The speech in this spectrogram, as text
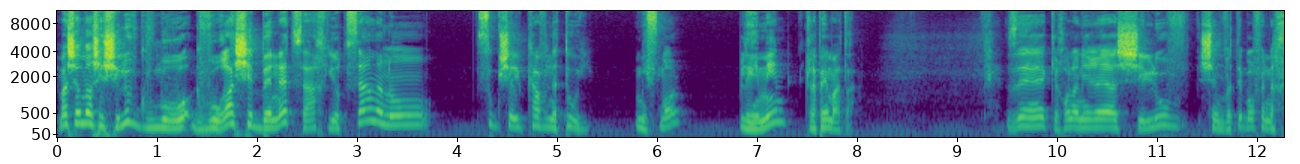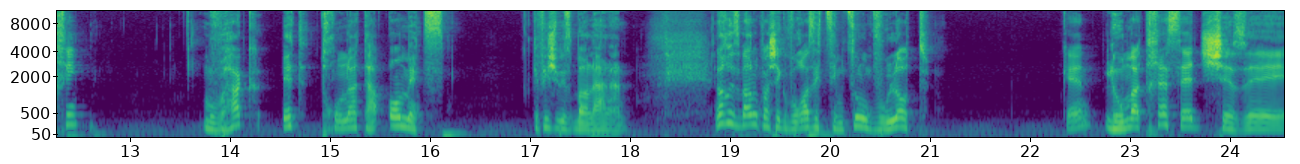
מה שאומר ששילוב גבור, גבורה שבנצח יוצר לנו סוג של קו נטוי, משמאל לימין כלפי מטה. זה ככל הנראה השילוב שמבטא באופן הכי מובהק את תכונת האומץ, כפי שהוא הסבר להלן. אנחנו הסברנו כבר שגבורה זה צמצום גבולות, כן? לעומת חסד שזה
